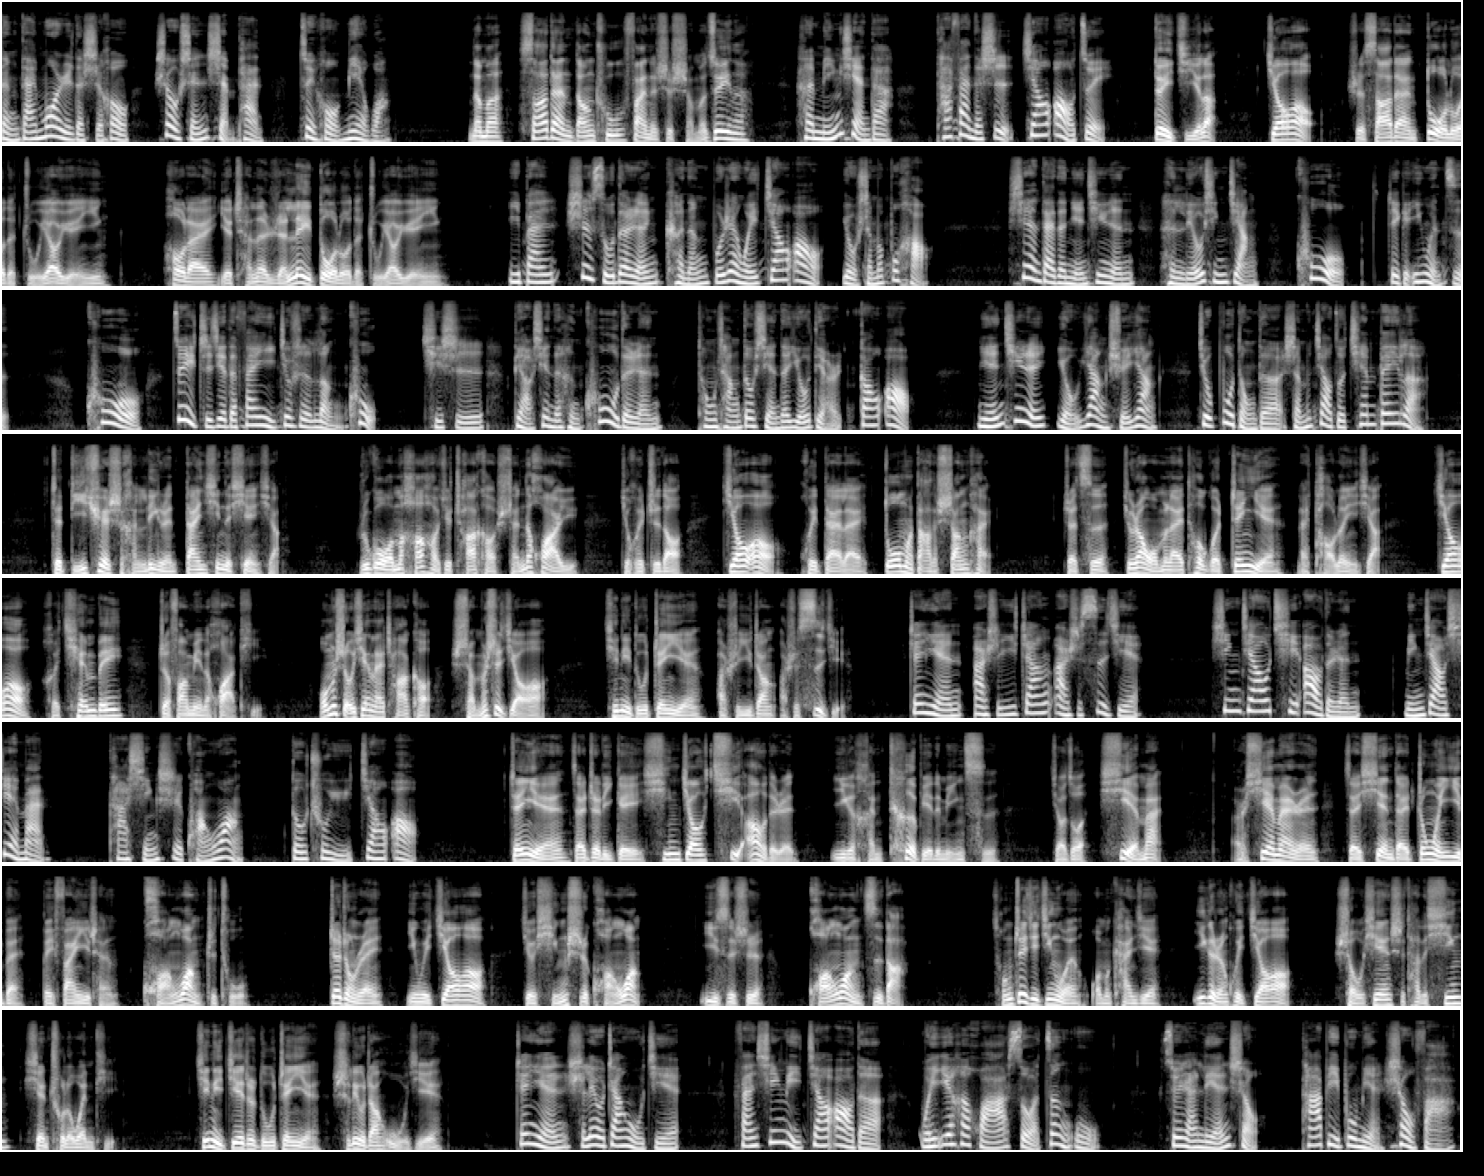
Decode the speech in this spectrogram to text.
等待末日的时候受神审判，最后灭亡。那么，撒旦当初犯的是什么罪呢？很明显的，他犯的是骄傲罪。对极了，骄傲是撒旦堕落的主要原因，后来也成了人类堕落的主要原因。一般世俗的人可能不认为骄傲有什么不好。现代的年轻人很流行讲 “cool” 这个英文字，“cool” 最直接的翻译就是冷酷。其实表现得很酷的人，通常都显得有点儿高傲。年轻人有样学样，就不懂得什么叫做谦卑了。这的确是很令人担心的现象。如果我们好好去查考神的话语，就会知道骄傲会带来多么大的伤害。这次就让我们来透过箴言来讨论一下骄傲和谦卑这方面的话题。我们首先来查考什么是骄傲，请你读箴言二十一章二十四节。箴言二十一章二十四节：心骄气傲的人，名叫谢曼，他行事狂妄，都出于骄傲。箴言在这里给心骄气傲的人一个很特别的名词。叫做谢曼，而谢曼人在现代中文译本被翻译成狂妄之徒。这种人因为骄傲，就行事狂妄，意思是狂妄自大。从这些经文，我们看见一个人会骄傲，首先是他的心先出了问题。请你接着读箴言十六章五节。箴言十六章五节：凡心里骄傲的，为耶和华所憎恶。虽然联手，他必不免受罚。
